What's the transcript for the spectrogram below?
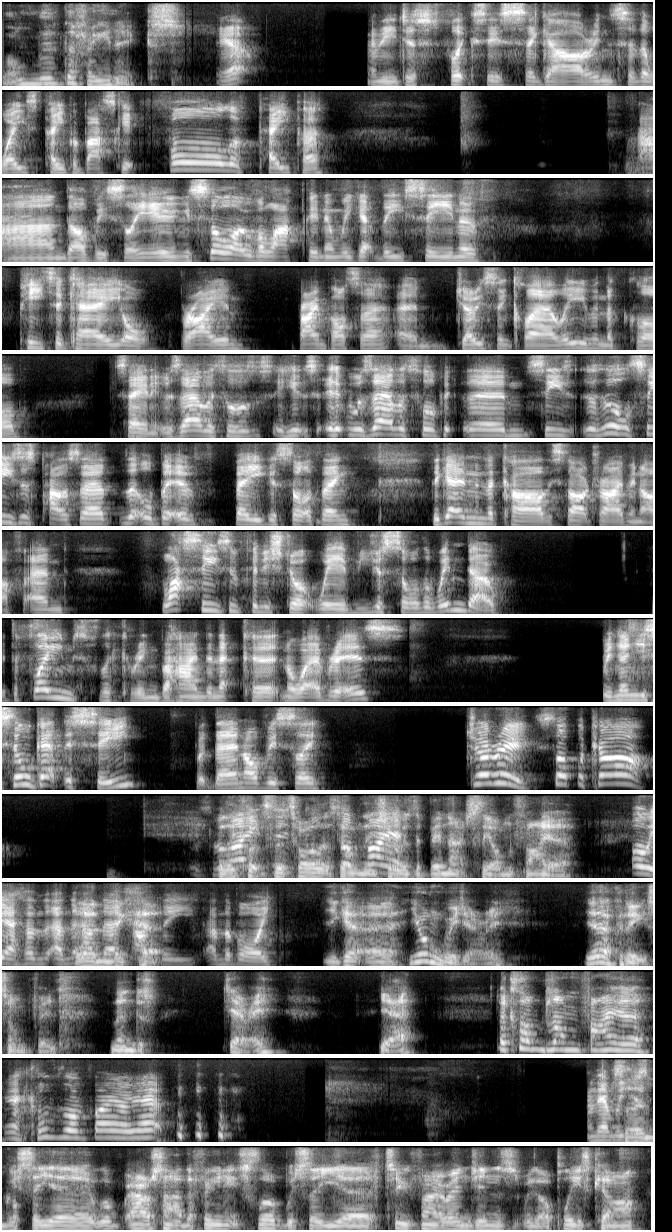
Long live the Phoenix. Yeah. And he just flicks his cigar into the waste paper basket full of paper. And obviously, it's still overlapping, and we get the scene of Peter Kay or Brian, Brian Potter, and Jerry Sinclair leaving the club, saying it was their little, it was their little, um, Caesar, little Caesar's Palace, their little bit of Vegas sort of thing. They get in the car, they start driving off, and last season finished up with you just saw the window with the flames flickering behind the net curtain or whatever it is. And then you still get this scene, but then obviously, Jerry, stop the car. Well, they cut to the toilet, don't they? Shows the bin actually on fire. Oh yes, and, and, And and, the, get- and the and the boy. You get uh, you hungry, Jerry? Yeah, I could eat something. And then just Jerry, yeah, the club's on fire. Yeah, club's on fire. Yeah. and then we so just then we see uh, we're outside the Phoenix Club. We see uh, two fire engines. We got a police car.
